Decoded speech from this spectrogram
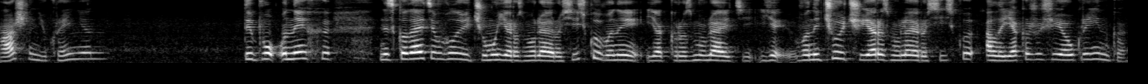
Russian, Ukrainian? Типу, у них не складається в голові, чому я розмовляю російською. Вони як розмовляють, вони чують, що я розмовляю російською, але я кажу, що я українка.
